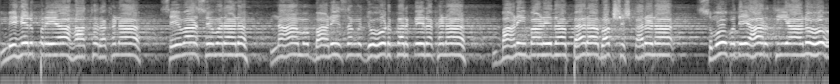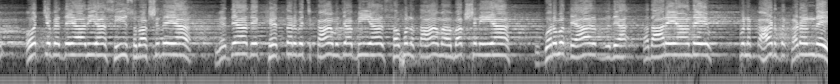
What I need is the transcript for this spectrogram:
ਮਿਹਰ ਪ੍ਰਿਆ ਹੱਥ ਰੱਖਣਾ, ਸੇਵਾ ਸਿਮਰਨ, ਨਾਮ ਬਾਣੀ ਸੰਗ ਜੋੜ ਕਰਕੇ ਰੱਖਣਾ ਬਾਣੀ ਬਾਣੇ ਦਾ ਪਹਿਰਾ ਬਖਸ਼ਿਸ਼ ਕਰਨਾ, ਸਮੂਹ ਵਿਦਿਆਰਥੀਆਂ ਨੂੰ ਉੱਚ ਵਿਦਿਆ ਦੀਆਂ ਸੀਸ ਬਖਸ਼ਦੇ ਆ। ਵਿਦਿਆ ਦੇ ਖੇਤਰ ਵਿੱਚ ਕਾਮਯਾਬੀਆਂ, ਸਫਲਤਾਵਾਂ ਬਖਸ਼ਣੀਆਂ ਗੁਰਮਤਿਆਰ ਅਦਾਰਿਆਂ ਦੇ ਪਨ ਘਾੜਤ ਖੜਨ ਦੇ,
